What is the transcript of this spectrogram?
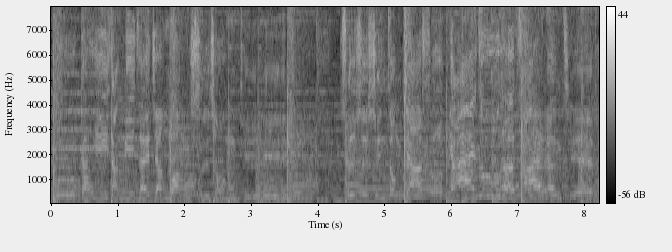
不该让你再将往事重提。只是心中枷锁，该如何才能解脱？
